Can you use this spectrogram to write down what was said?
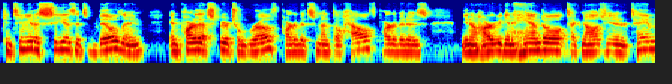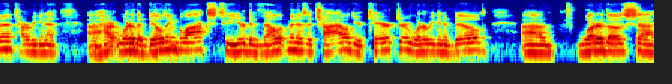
continue to see as it's building. And part of that spiritual growth, part of it's mental health, part of it is, you know, how are we going to handle technology and entertainment? How are we going to, uh, how, what are the building blocks to your development as a child, your character? What are we going to build? Uh, what are those, uh,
